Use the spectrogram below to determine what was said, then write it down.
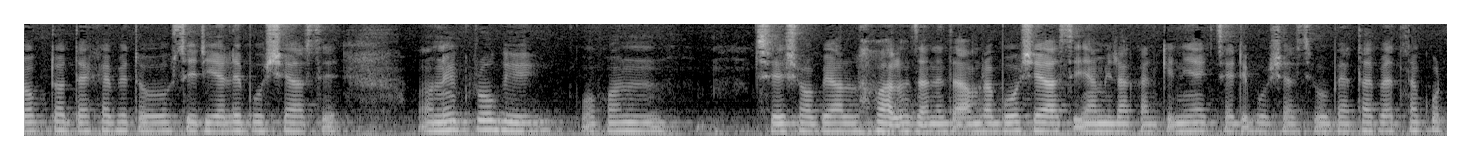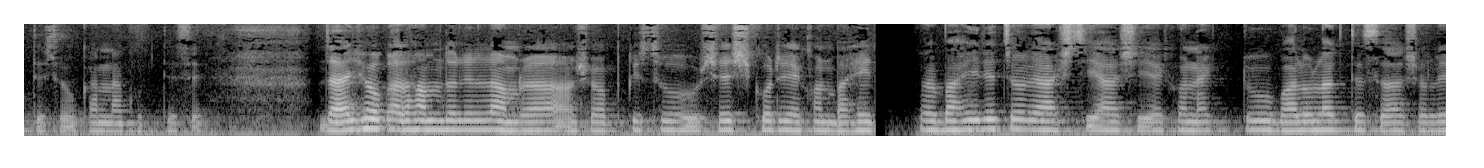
ডক্টর দেখাবে তো সিরিয়ালে বসে আছে। অনেক রোগী কখন শেষ হবে, আল্লাহ ভালো জানে। তো আমরা বসে আছি, আমি রাকানকে নিয়ে এক সাইডে বসে আছি। ও ব্যথা ব্যথা করতেছে, ও কান্না করতেছে। যাই হোক, আলহামদুলিল্লাহ, আমরা সব কিছু শেষ করে এখন বাহির। বাহিরে চলে আসছি আসি। এখন একটু ভালো লাগতেছে আসলে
